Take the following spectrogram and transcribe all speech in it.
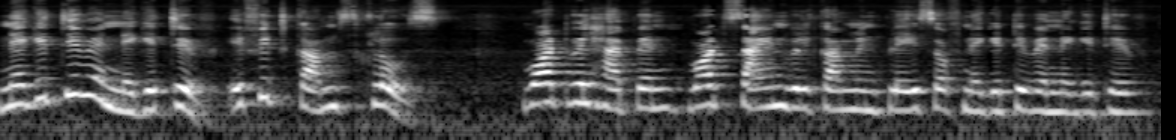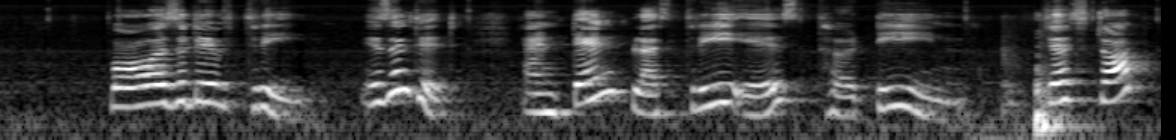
Negative and negative if it comes close. What will happen? What sign will come in place of negative and negative? Positive 3 isn't it? And 10 plus 3 is 13. Just stop.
